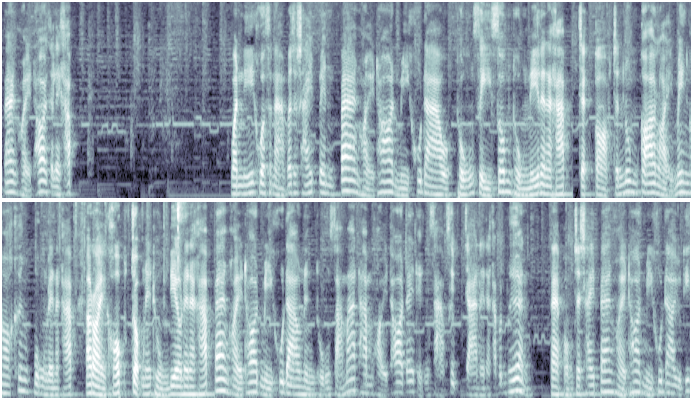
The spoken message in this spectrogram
แป้งหอยทอดกันเลยครับ วันนี้ครัวสนามก็จะใช้เป็นแป้งหอยทอดหมีคู่ดาว ถุงสีส้มถุงนี้เลยนะครับ จะกรอบจะนุ่มก็อร่อยไม่งอเครื่องปรุงเลยนะครับ อร่อยครบจบในถุงเดียวเลยนะครับ แป้งหอยทอดหมีคู่ดาว 1 ถุงสามารถทำหอยทอดได้ถึง 30 จานเลยนะครับเพื่อนๆ แต่ผมจะใช้แป้งหอยทอดหมีคู่ดาวอยู่ที่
